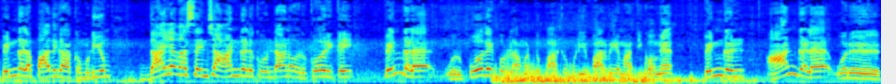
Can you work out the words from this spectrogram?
பெண்களை பாதுகாக்க முடியும். தயவு செஞ்ச ஆண்களுக்கு உண்டான ஒரு கோரிக்கை பெண்களை ஒரு போதைப் பொருளா மட்டும் பார்க்கக்கூடிய பார்வையை மாத்திக்கோங்க. பெண்கள் ஆண்களை ஒரு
